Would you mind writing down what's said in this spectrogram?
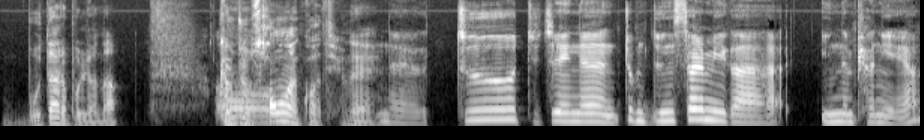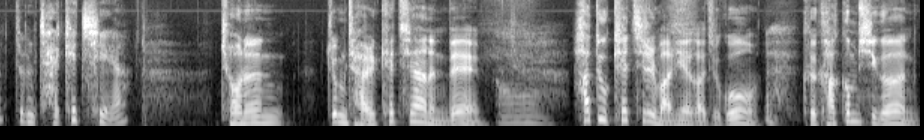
못 알아보려나? 그럼 좀 어, 서운할 것 같아요. 네. 네, 두 DJ는 좀 눈썰미가 있는 편이에요. 좀 잘 캐치해요. 저는 좀 잘 캐치하는데 어. 하도 캐치를 많이 해가지고 그 가끔씩은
